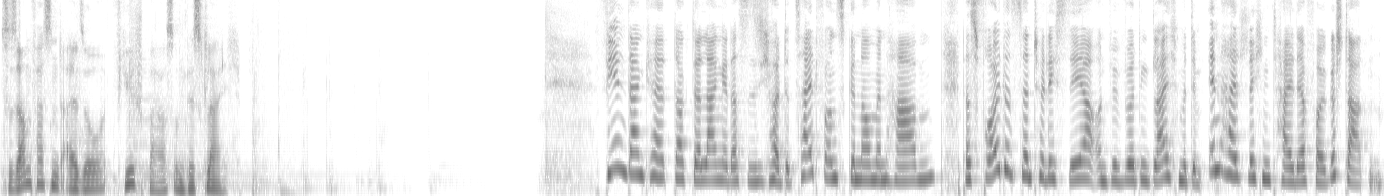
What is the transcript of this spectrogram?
Zusammenfassend also viel Spaß und bis gleich. Vielen Dank, Herr Dr. Lange, dass Sie sich heute Zeit für uns genommen haben. Das freut uns natürlich sehr und wir würden gleich mit dem inhaltlichen Teil der Folge starten.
